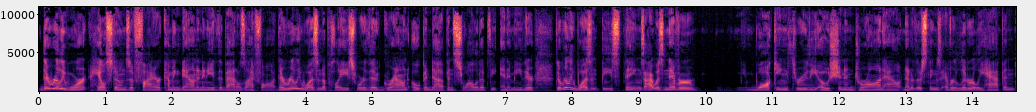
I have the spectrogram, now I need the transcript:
there really weren't hailstones of fire coming down in any of the battles I fought. There really wasn't a place where the ground opened up and swallowed up the enemy. There, there really wasn't these things. I was never walking through the ocean and drawn out. None of those things ever literally happened,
